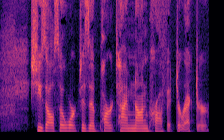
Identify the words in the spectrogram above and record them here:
She's also worked as a part time nonprofit director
